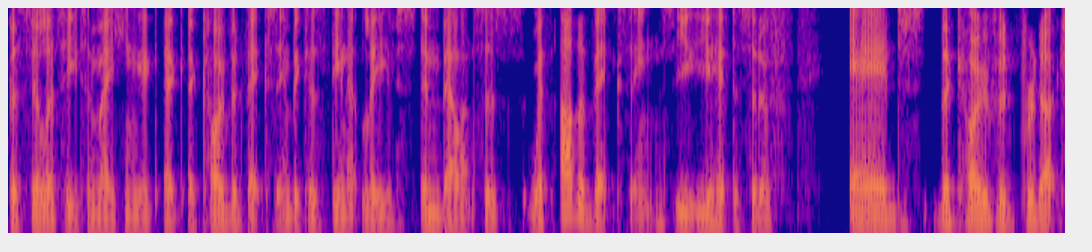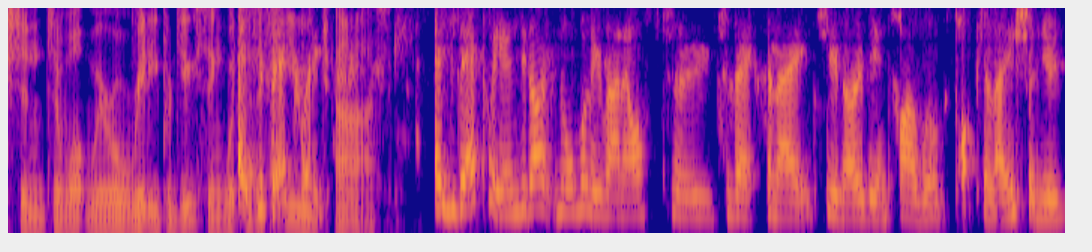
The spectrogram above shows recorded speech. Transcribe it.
facility to making a, a, a, COVID vaccine because then it leaves imbalances with other vaccines. You you have to sort of add the COVID production to what we're already producing, which exactly. is a huge ask. Exactly, and you don't normally run off to, to vaccinate, you know, the entire world's population. You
